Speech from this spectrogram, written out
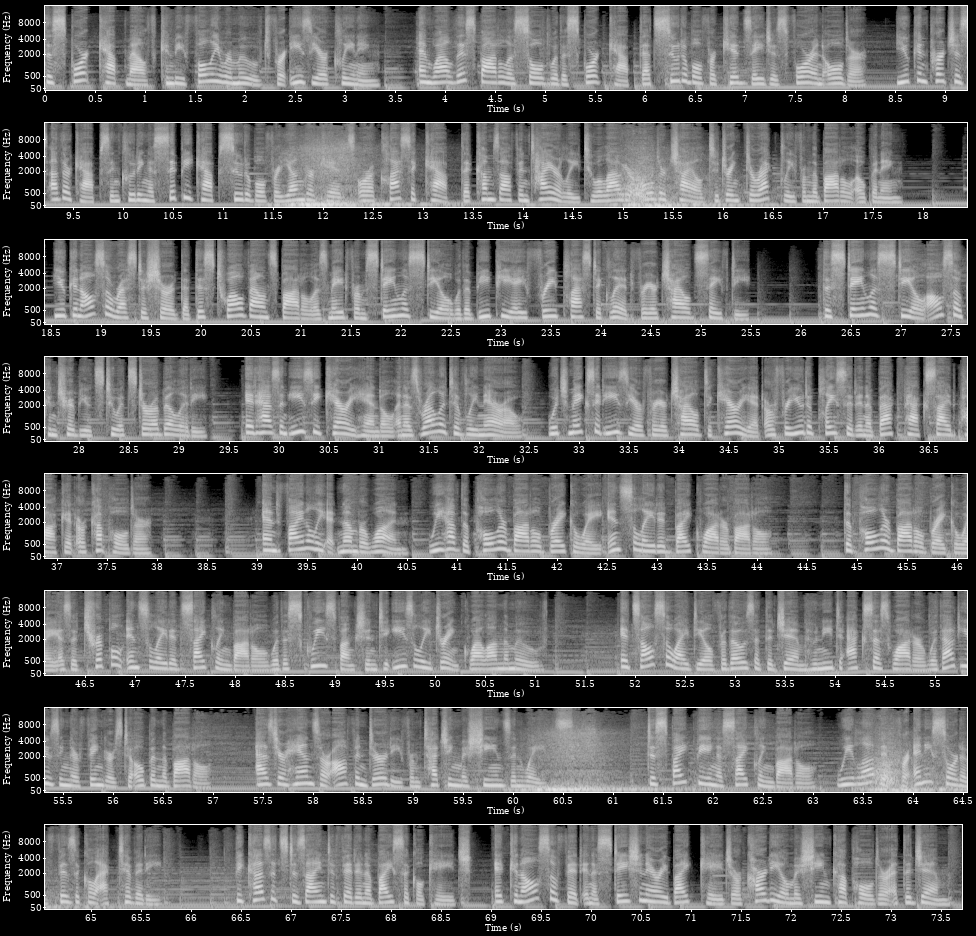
The sport cap mouth can be fully removed for easier cleaning. And while this bottle is sold with a sport cap that's suitable for kids ages 4 and older, you can purchase other caps including a sippy cap suitable for younger kids or a classic cap that comes off entirely to allow your older child to drink directly from the bottle opening. You can also rest assured that this 12-ounce bottle is made from stainless steel with a BPA-free plastic lid for your child's safety. The stainless steel also contributes to its durability. It has an easy carry handle and is relatively narrow, which makes it easier for your child to carry it or for you to place it in a backpack side pocket or cup holder. And finally at number 1, we have the Polar Bottle Breakaway Insulated Bike Water Bottle. The Polar Bottle Breakaway is a triple insulated cycling bottle with a squeeze function to easily drink while on the move. It's also ideal for those at the gym who need to access water without using their fingers to open the bottle, as your hands are often dirty from touching machines and weights. Despite being a cycling bottle, we love it for any sort of physical activity. Because it's designed to fit in a bicycle cage, it can also fit in a stationary bike cage or cardio machine cup holder at the gym.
